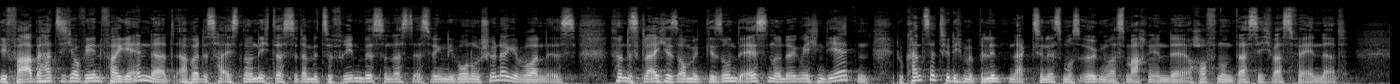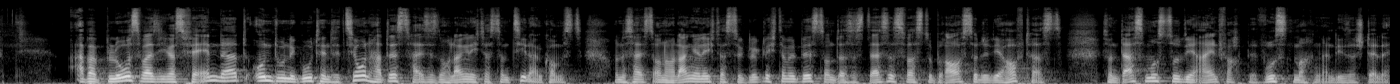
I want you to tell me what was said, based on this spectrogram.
Die Farbe hat sich auf jeden Fall geändert, aber das heißt noch nicht, dass du damit zufrieden bist und dass deswegen die Wohnung schöner geworden ist. Und das gleiche ist auch mit gesund Essen und irgendwelchen Diäten. Du kannst natürlich mit blinden Aktionismus irgendwas machen in der Hoffnung, dass sich was verändert. Aber bloß weil sich was verändert und du eine gute Intention hattest, heißt es noch lange nicht, dass du am Ziel ankommst. Und das heißt auch noch lange nicht, dass du glücklich damit bist und dass es das ist, was du brauchst oder dir erhofft hast. So, und das musst du dir einfach bewusst machen an dieser Stelle.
